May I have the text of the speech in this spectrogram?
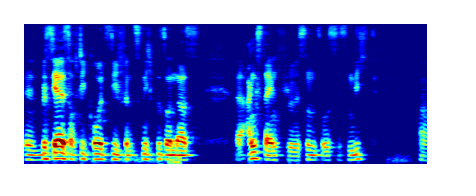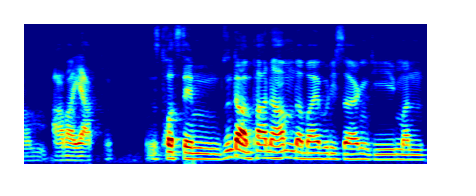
äh, bisher ist auch die Colts Defense nicht besonders äh, angsteinflößend. So ist es nicht. Ähm, aber ja, ist trotzdem sind da ein paar Namen dabei, würde ich sagen, die man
